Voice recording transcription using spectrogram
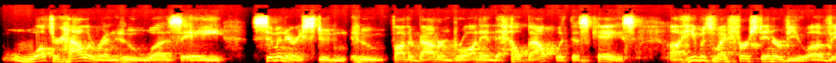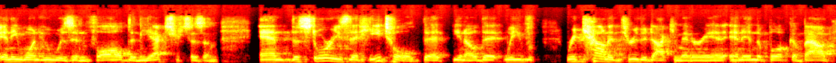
Walter Halloran, who was a seminary student who Father Bowdern brought in to help out with this case, uh, he was my first interview of anyone who was involved in the exorcism. And the stories that he told that, you know, that we've recounted through the documentary and, and in the book about,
